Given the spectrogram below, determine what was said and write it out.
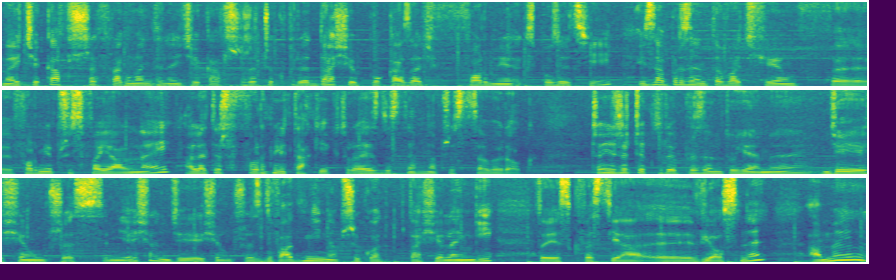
najciekawsze fragmenty, najciekawsze rzeczy, które da się pokazać w formie ekspozycji i zaprezentować je w e, formie przyswajalnej, ale też w formie takiej, która jest dostępna przez cały rok. Część rzeczy, które prezentujemy, dzieje się przez miesiąc, dzieje się przez dwa dni, na przykład ptasie lęgi, to jest kwestia e, wiosny, a my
